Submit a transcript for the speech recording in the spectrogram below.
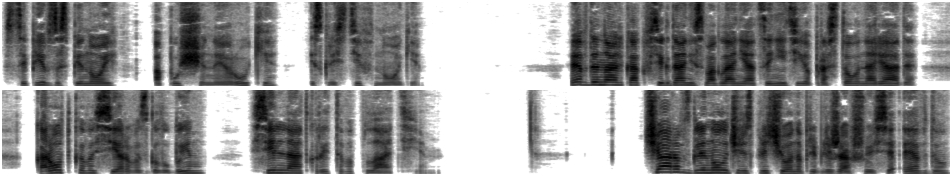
сцепив за спиной опущенные руки и скрестив ноги. Эвденаль, как всегда, не смогла не оценить ее простого наряда, короткого серого с голубым, сильно открытого платья. Чара взглянула через плечо на приближавшуюся Эвду,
